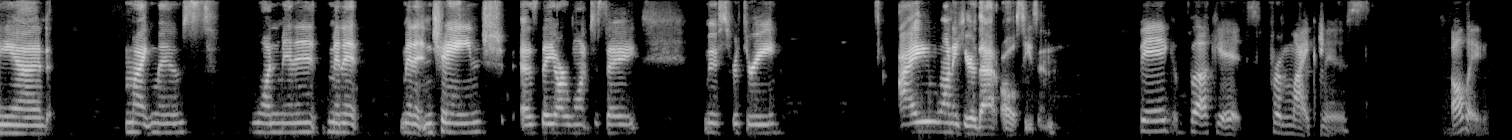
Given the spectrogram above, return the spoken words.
And Mike Moose, one minute, minute, minute and change, as they are wont to say. Moose for three. I want to hear that all season. Big buckets from Mike Moose. Always.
